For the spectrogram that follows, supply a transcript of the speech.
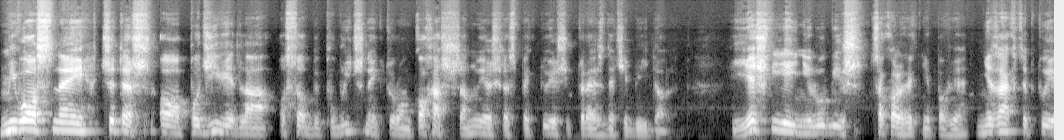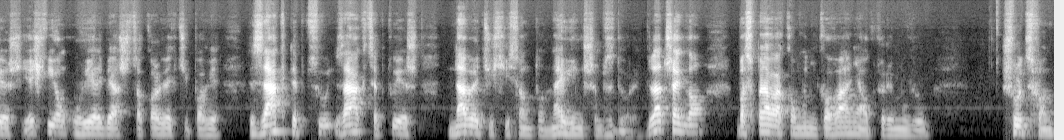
miłosnej, czy też o podziwie dla osoby publicznej, którą kochasz, szanujesz, respektujesz i która jest dla ciebie idolem. Jeśli jej nie lubisz, cokolwiek nie powie, nie zaakceptujesz. Jeśli ją uwielbiasz, cokolwiek ci powie, zaakceptuj- zaakceptujesz, nawet jeśli są to największe bzdury. Dlaczego? Bo sprawa komunikowania, o którym mówił Schulz von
